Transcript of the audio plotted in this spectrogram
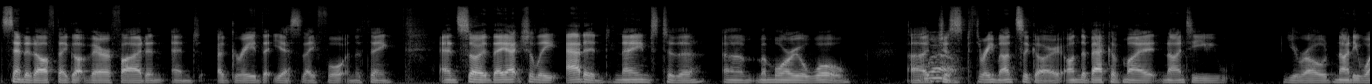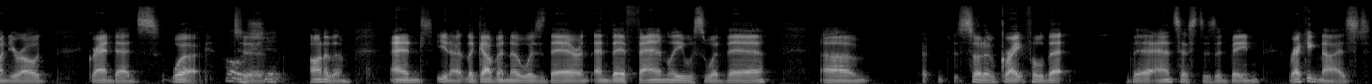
sent it off they got verified and, and agreed that yes they fought in the thing and so they actually added names to the um, memorial wall uh, Wow. just three months ago on the back of my 90 year old, 91 year old granddad's work Holy to shit. honor them. And, you know, the governor was there and, and their families were there, um, sort of grateful that their ancestors had been recognized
